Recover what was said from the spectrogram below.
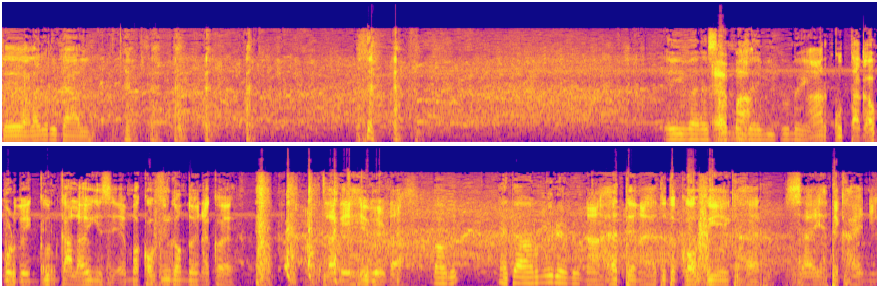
দে আলা করে ডাল। এইবারে আর কুত্তা কাপড় বেগুন কালা হয়ে গেছে। এমা কফির গন্ধ হয় না কয়? হাত লাগে হে বেটা। বাবরে এটা আর্মি রে না। হাতে না হাতে তো কফি খার সাই হাতে খায়নি।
